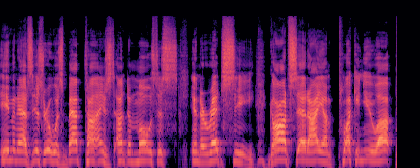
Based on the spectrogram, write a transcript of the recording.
even as Israel was baptized unto Moses in the Red Sea, God said, I am plucking you up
